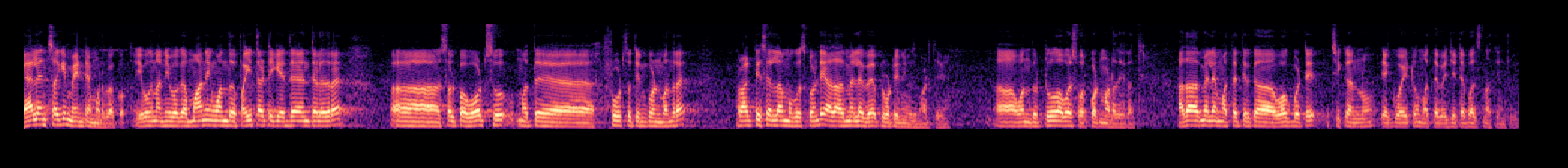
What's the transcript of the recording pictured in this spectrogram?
ಬ್ಯಾಲೆನ್ಸ್ ಆಗಿ ಮೇಂಟೈನ್ ಮಾಡಬೇಕು. ಇವಾಗ ನಾನು ಇವಾಗ ಮಾರ್ನಿಂಗ್ ಒಂದು ಫೈವ್ ತರ್ಟಿಗೆ ಎದ್ದೆ ಅಂತೇಳಿದ್ರೆ ಸ್ವಲ್ಪ ಓಟ್ಸು ಮತ್ತು ಫ್ರೂಟ್ಸು ತಿನ್ಕೊಂಡು ಬಂದರೆ ಪ್ರಾಕ್ಟೀಸ್ ಎಲ್ಲ ಮುಗಿಸ್ಕೊಂಡು ಅದಾದಮೇಲೆ ವೇ ಪ್ರೋಟೀನ್ ಯೂಸ್ ಮಾಡ್ತೀವಿ. ಒಂದು ಟೂ ಅವರ್ಸ್ ವರ್ಕೌಟ್ ಮಾಡೋದಿರುತ್ತೆ. ಅದಾದಮೇಲೆ ಮತ್ತೆ ತಿರ್ಗಾ ಹೋಗ್ಬಿಟ್ಟು ಚಿಕನ್ನು, ಎಗ್ ವೈಟು ಮತ್ತು ವೆಜಿಟೇಬಲ್ಸ್ನ ತಿಂತೀವಿ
